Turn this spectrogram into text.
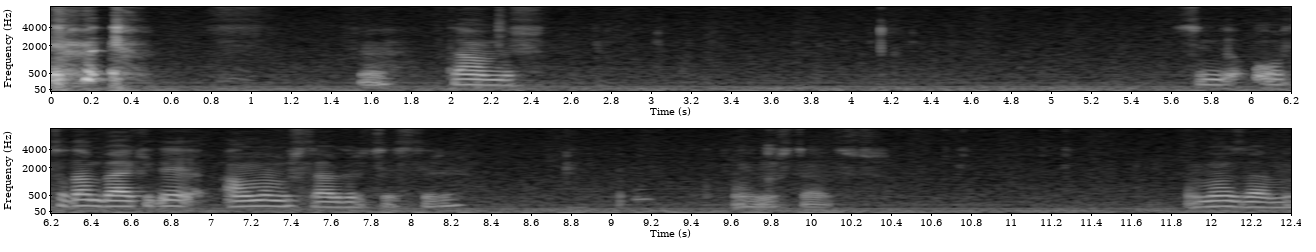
Heh, tamamdır. Şimdi ortadan belki de almamışlardır chestleri. Almışlardır. Almazlar mı?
